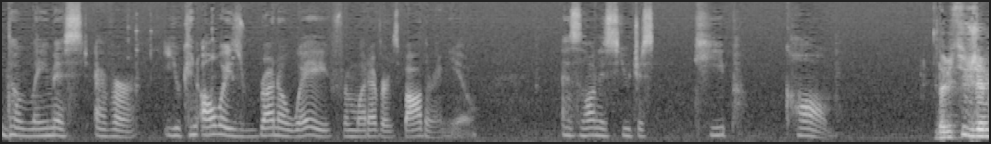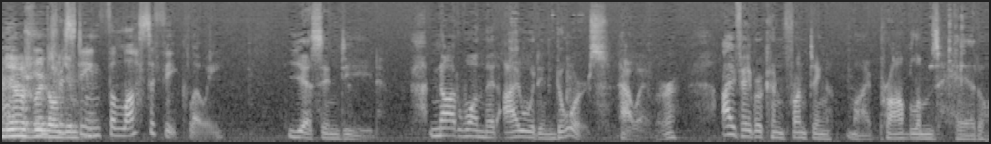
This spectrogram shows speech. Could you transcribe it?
the lamest ever, you can always run away from whatever's bothering you. As long as you just keep calm. D'habitude, j'aime bien An jouer dans le gameplay. Interesting philosophy, Chloe. Yes, indeed. Not one that I would endorse, however. I favor confronting my problems head on.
